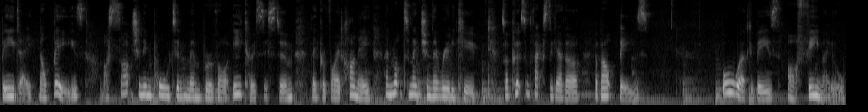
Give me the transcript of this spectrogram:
Bee Day. Now, bees are such an important member of our ecosystem. They provide honey, and not to mention, they're really cute. So, I put some facts together about bees. All worker bees are female.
